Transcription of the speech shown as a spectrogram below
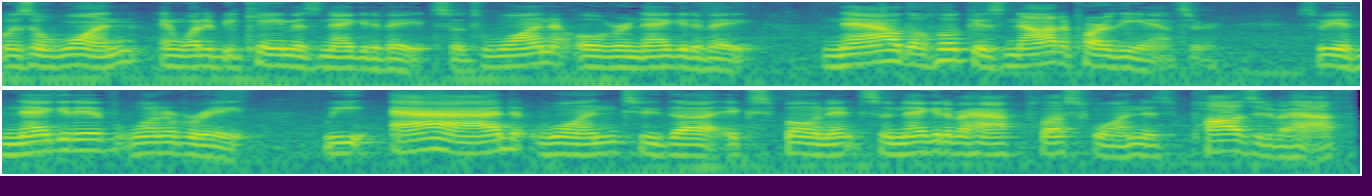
was a 1, and what it became is negative 8. So it's 1 over negative 8. Now the hook is not a part of the answer. So we have negative 1 over 8. We add 1 to the exponent, so negative a half plus 1 is positive a half.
